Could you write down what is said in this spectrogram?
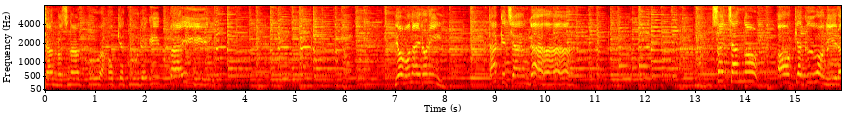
ちゃんのスナックはお客でいっぱい。用もないのにたけちゃんがさっちゃんのお客を睨んでる。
